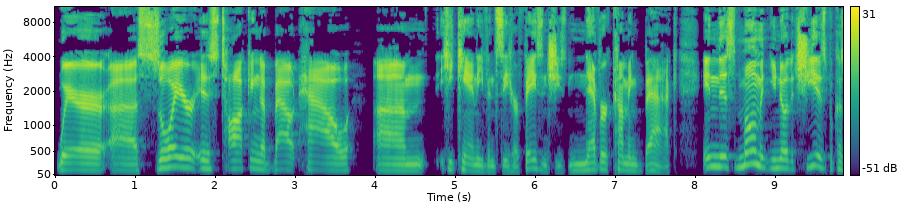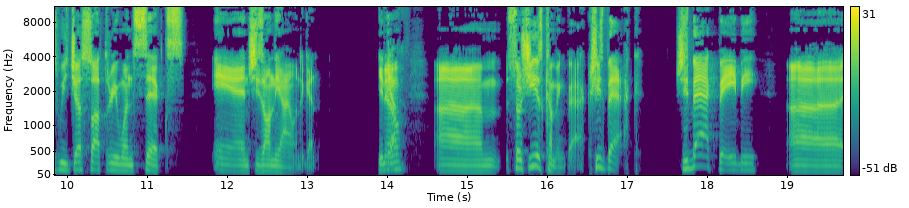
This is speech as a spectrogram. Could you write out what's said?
where uh, Sawyer is talking about how um, he can't even see her face and she's never coming back. In this moment, you know that she is because we just saw 316 and she's on the island again. You know? Um, so she is coming back. She's back. She's back, baby. Uh,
